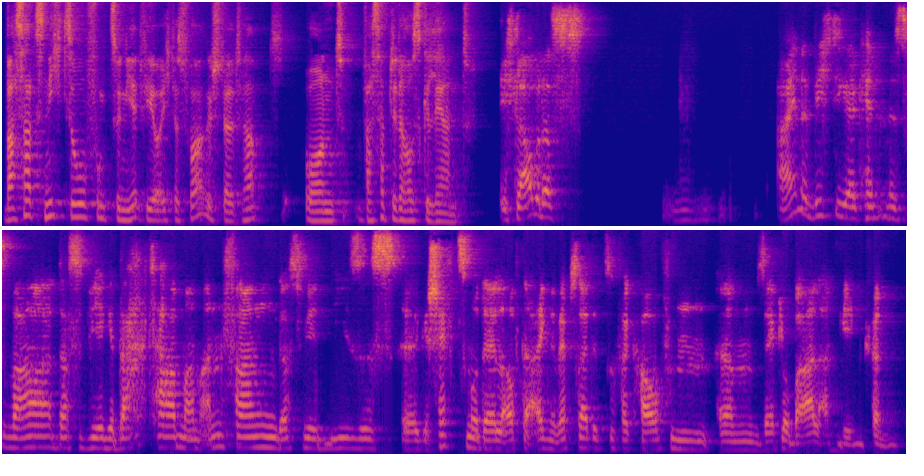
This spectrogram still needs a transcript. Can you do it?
Was hat nicht so funktioniert, wie ihr euch das vorgestellt habt? Und was habt ihr daraus gelernt? Ich glaube, dass eine wichtige Erkenntnis war, dass wir gedacht haben am Anfang, dass wir dieses äh, Geschäftsmodell auf der eigenen Webseite zu verkaufen ähm, sehr global angehen können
